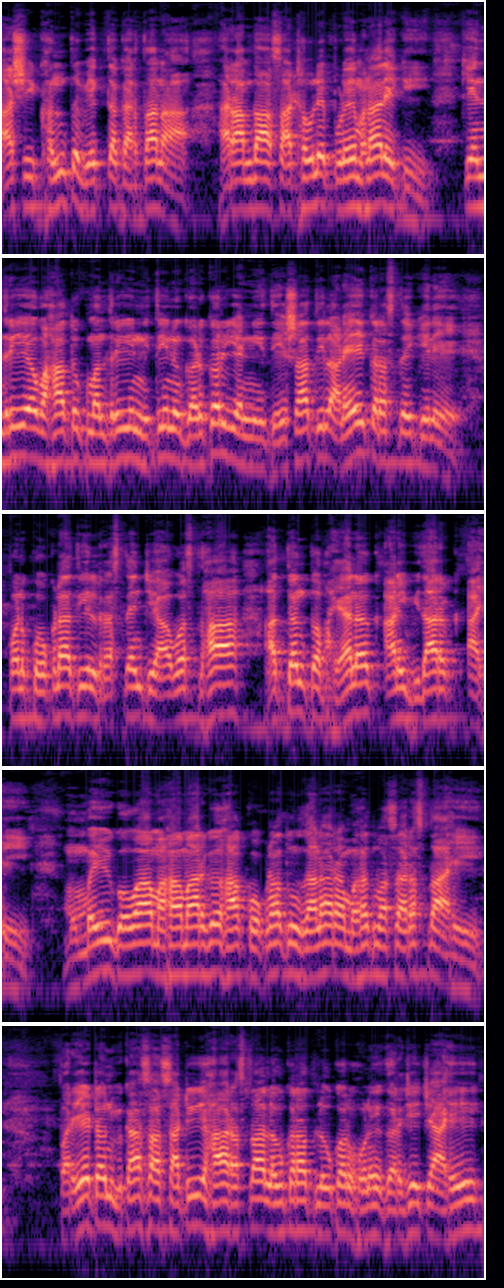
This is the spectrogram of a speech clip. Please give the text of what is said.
अशी खंत व्यक्त करताना रामदास आठवले पुढे म्हणाले की केंद्रीय वाहतूक मंत्री नितीन गडकरी यांनी देशातील अनेक रस्ते केले पण कोकणातील रस्त्यांची अवस्था अत्यंत भयानक आणि विदारक आहे. मुंबई गोवा महामार्ग हा कोकणातून जाणारा महत्त्वाचा रस्ता आहे. पर्यटन विकासासाठी हा रस्ता लवकरात लवकर होणे गरजेचे आहे.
